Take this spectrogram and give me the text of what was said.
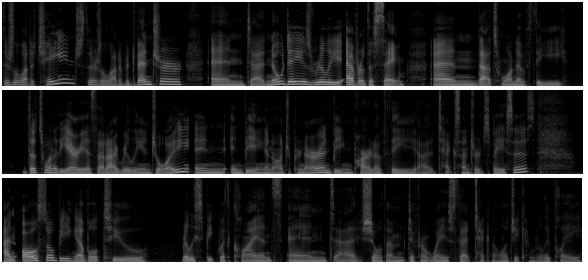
there's a lot of change. There's a lot of adventure, and uh, no day is really ever the same. And that's one of the that's one of the areas that I really enjoy in in being an entrepreneur and being part of the uh, tech centered spaces, and also being able to really speak with clients and uh, show them different ways that technology can really play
